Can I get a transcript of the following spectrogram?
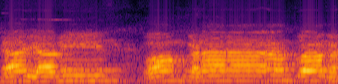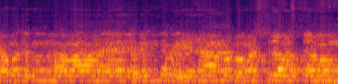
ध्यायामि ॐ गणानान्त्वा गणपतिं हवामहे कविं कवीनामभवश्रवस्तमम्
